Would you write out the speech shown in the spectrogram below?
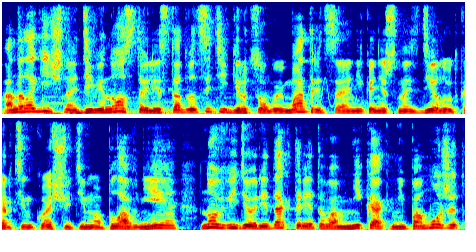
Аналогично 90 или 120 герцовые матрицы, они конечно сделают картинку ощутимо плавнее, но в видеоредакторе это вам никак не поможет,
